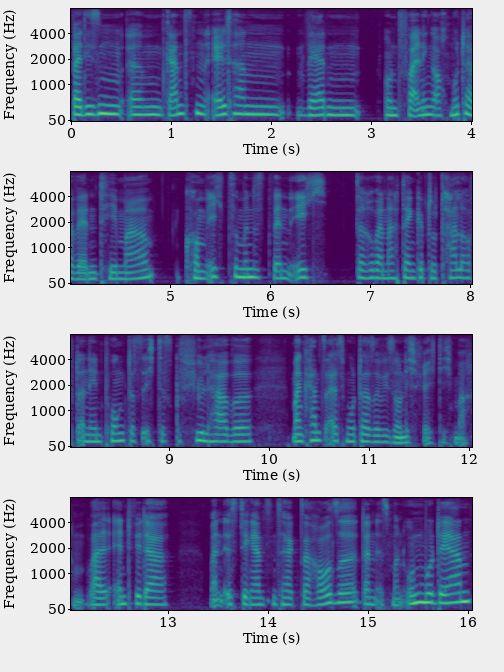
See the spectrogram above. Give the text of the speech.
Bei diesem ähm, ganzen Elternwerden und vor allen Dingen auch Mutterwerden-Thema komme ich zumindest, wenn ich darüber nachdenke, total oft an den Punkt, dass ich das Gefühl habe, man kann es als Mutter sowieso nicht richtig machen, weil entweder man ist den ganzen Tag zu Hause, dann ist man unmodern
